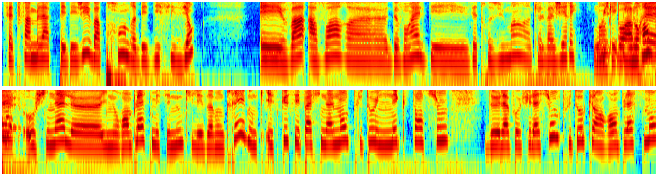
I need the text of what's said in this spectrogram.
cette femme-là PDG va prendre des décisions et va avoir euh, devant elle des êtres humains qu'elle va gérer. Donc oui, nous remplace. Au final, euh, ils nous remplacent, mais c'est nous qui les avons créés. Donc est-ce que c'est pas finalement plutôt une extension de la population plutôt qu'un remplacement?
